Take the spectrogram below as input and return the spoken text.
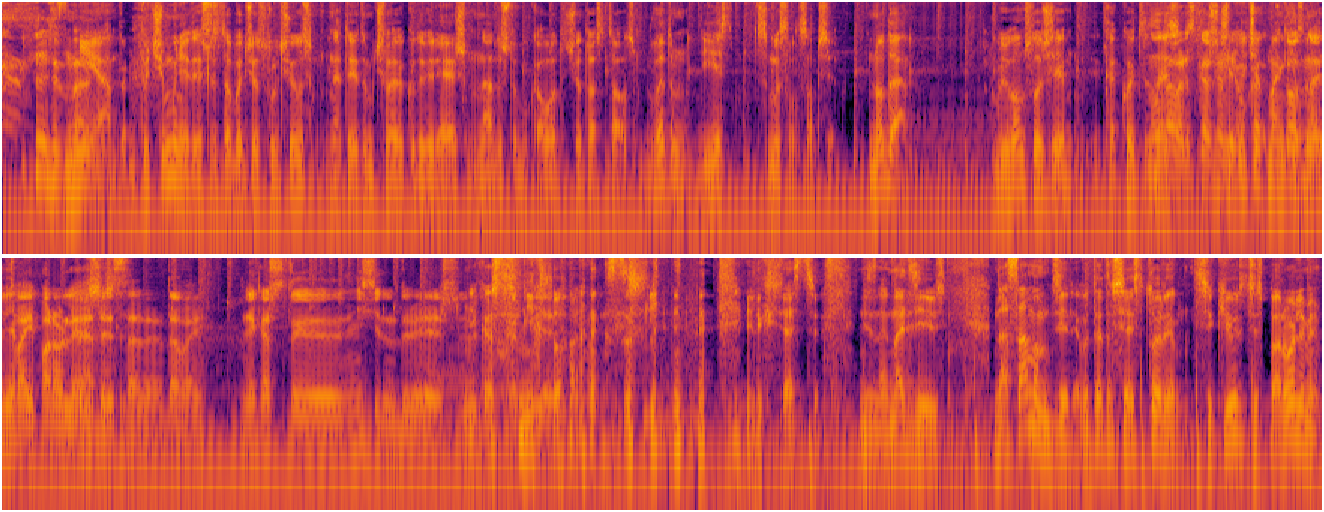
Не знаю. Нет, почему нет? Если с тобой что-то случилось, а ты этому человеку доверяешь, надо, чтобы у кого-то что-то осталось. В этом есть смысл сам себе. Ну да, в любом случае, какой-то, Ну знаешь, давай, расскажи мне, червячок кто маленький в знает твои пароли и адреса, да, давай. Мне кажется, ты не сильно доверяешь. Мне кажется, я, никто, видимо. к сожалению, или к счастью, не знаю, надеюсь. На самом деле, вот эта вся история security с паролями,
